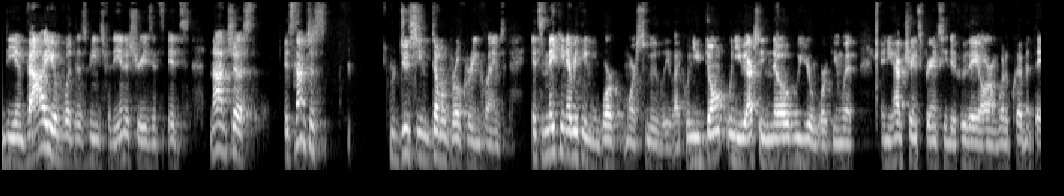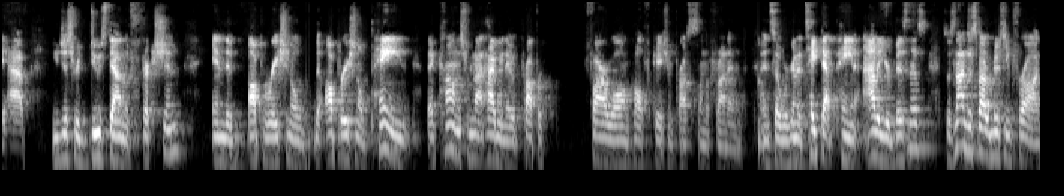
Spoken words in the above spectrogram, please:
the value of what this means for the industry is it's it's not just it's not just reducing double brokering claims. It's making everything work more smoothly. Like when you don't when you actually know who you're working with and you have transparency into who they are and what equipment they have you just reduce down the friction and the operational the operational pain that comes from not having a proper firewall and qualification process on the front end. And so we're going to take that pain out of your business. So it's not just about reducing fraud,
